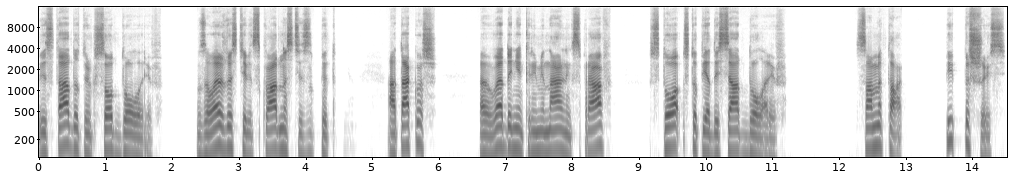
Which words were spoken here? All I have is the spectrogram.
від 100 до 300 доларів, в залежності від складності запитання, а також е, ведення кримінальних справ 100-150 доларів. Саме так. Підпишись,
